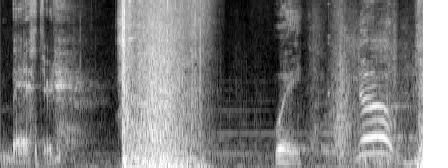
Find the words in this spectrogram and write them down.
Bastard. Wait. No!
